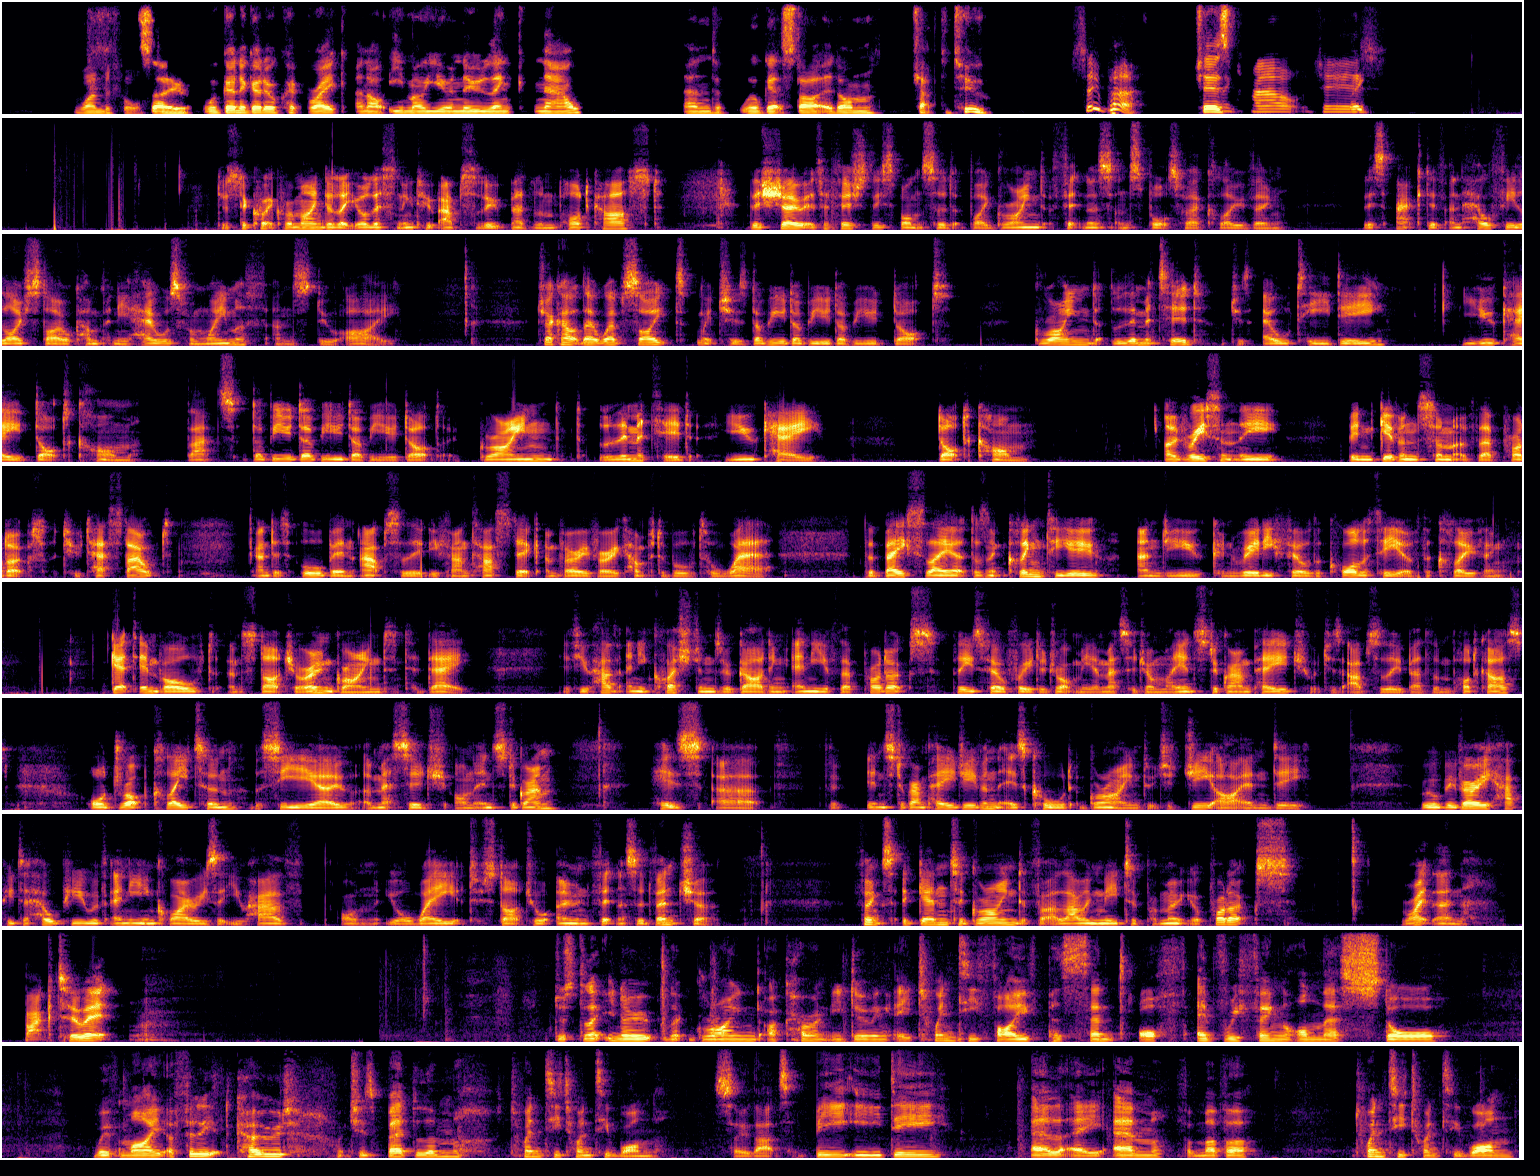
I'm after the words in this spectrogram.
Wonderful. So we're going to go to a quick break, and I'll email you a new link now, and we'll get started on chapter two. Super. Cheers. Thanks, pal. Cheers. Just a quick reminder that you're listening to Absolute Bedlam podcast. This show is officially sponsored by Grind Fitness and Sportswear Clothing. This active and healthy lifestyle company hails from Weymouth, and do I. Check out their website, which is www.grindlimited, which is. That's www.grindlimiteduk.com. I've recently been given some of their products to test out, and it's all been absolutely fantastic and very, very comfortable to wear. The base layer doesn't cling to you, and you can really feel the quality of the clothing. Get involved and start your own grind today. If you have any questions regarding any of their products, please feel free to drop me a message on my Instagram page, which is Absolute Bedlam Podcast, or drop Clayton, the CEO, a message on Instagram. His uh, Instagram page, even, is called Grind, which is G R N D. We will be very happy to help you with any inquiries that you have on your way to start your own fitness adventure. Thanks again to Grind for allowing me to promote your products. Right then, back to it. Just to let you know that Grind are currently doing a 25% off everything on their store with my affiliate code, which is Bedlam 2021. So that's B E D L A M for mother 2021,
